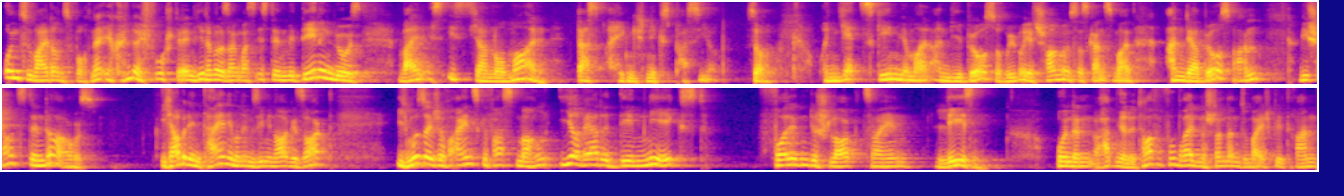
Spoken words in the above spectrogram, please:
und so weiter und so fort. Na, ihr könnt euch vorstellen, jeder würde sagen, was ist denn mit denen los? Weil es ist ja normal, dass eigentlich nichts passiert. So, und jetzt gehen wir mal an die Börse rüber. Jetzt schauen wir uns das Ganze mal an der Börse an. Wie schaut es denn da aus? Ich habe den Teilnehmern im Seminar gesagt, ich muss euch auf eins gefasst machen, ihr werdet demnächst folgende Schlagzeilen lesen. Und dann hatten wir eine Tafel vorbereitet, da stand dann zum Beispiel dran,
